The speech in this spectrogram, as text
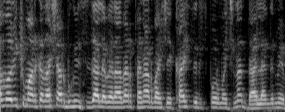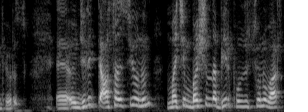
Selamünaleyküm arkadaşlar. Bugün sizlerle beraber Fenerbahçe Kayseri Spor maçına değerlendirme yapıyoruz. Ee, öncelikle Asensio'nun maçın başında bir pozisyonu var.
